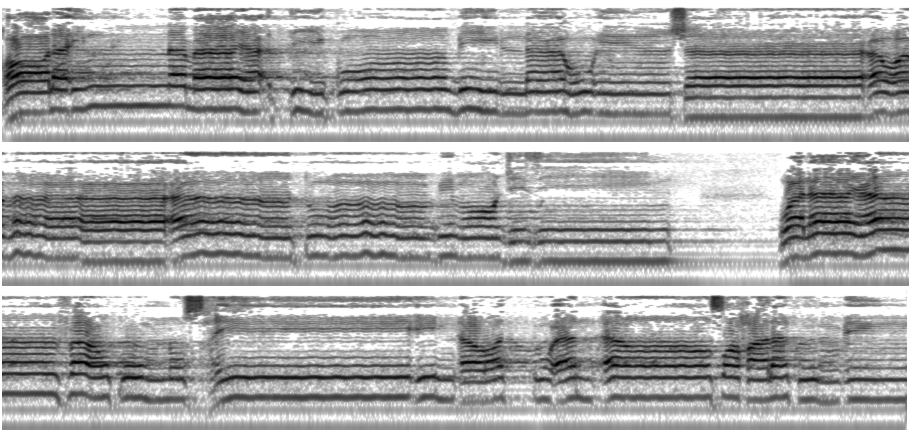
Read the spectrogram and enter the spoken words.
قَالَ إِنَّمَا يَأْتِيكُم بِهِ اللَّهُ إِن شَاءَ وَمَا أَنتُم بِمُعْجِزِينَ وَلَا يَنفَعُكُمْ نُصْحِي إِنْ أَرَدتُّ أَنْ أَنصَحَ لَكُمْ إِن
